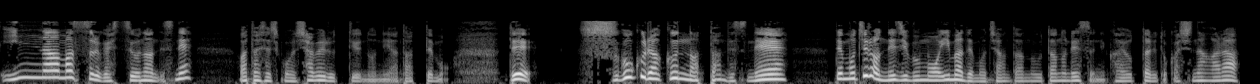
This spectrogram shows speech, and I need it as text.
インナーマッスルが必要なんですね。私たちこの喋るっていうのにあたっても。で、すごく楽になったんですね。で、もちろんね、自分も今でもちゃんとあの歌のレッスンに通ったりとかしながら、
